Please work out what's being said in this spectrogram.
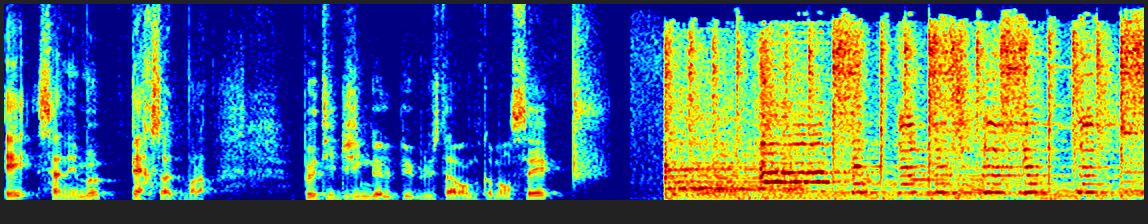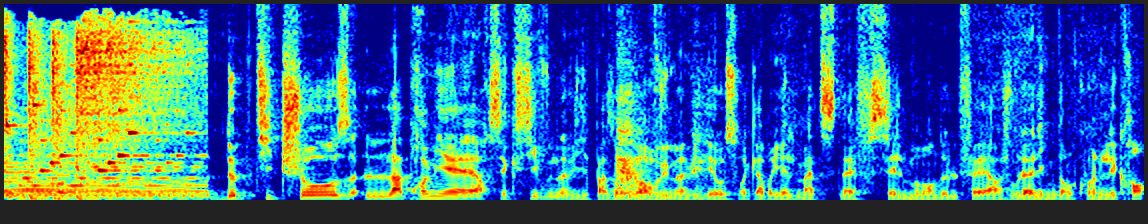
et ça n'émeut personne. Voilà. Petite jingle pub juste avant de commencer. Deux petites choses. La première, c'est que si vous n'aviez pas encore vu ma vidéo sur Gabriel Matzneff, c'est le moment de le faire. Je vous la ligne dans le coin de l'écran.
